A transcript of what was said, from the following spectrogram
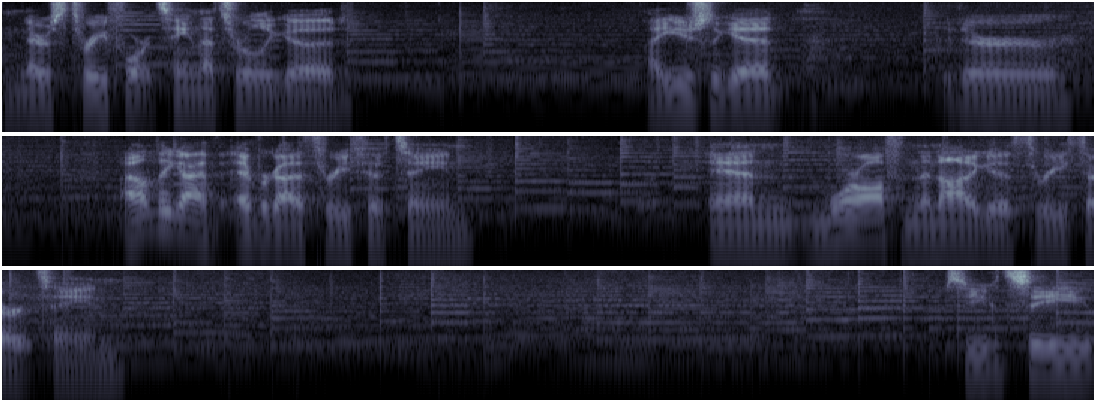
And there's 314, that's really good. I usually get either... I don't think I've ever got a 315. And more often than not, I get a 313. So you can see,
